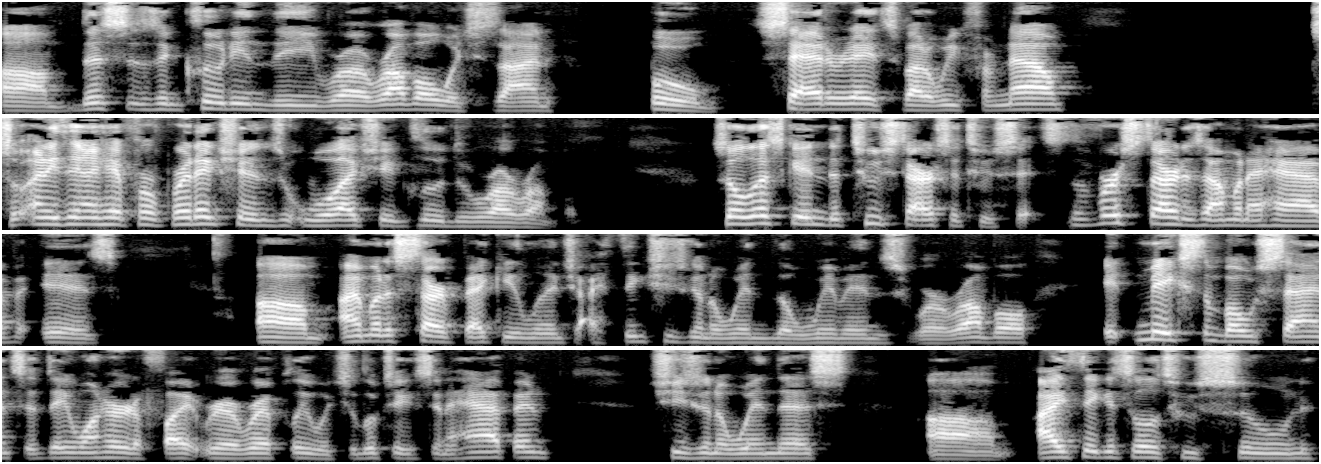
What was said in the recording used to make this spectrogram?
um, this is including the Royal Rumble, which is on boom Saturday. It's about a week from now. So anything I have for predictions will actually include the Royal Rumble. So let's get into two starts and two sits. The first start is I'm going to have is um, I'm going to start Becky Lynch. I think she's going to win the women's Royal Rumble. It makes the most sense if they want her to fight Rhea Ripley, which it looks like it's going to happen. She's going to win this. Um, I think it's a little too soon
